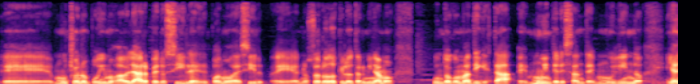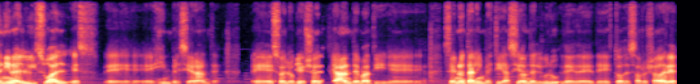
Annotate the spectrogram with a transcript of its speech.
eh, mucho no pudimos hablar, pero sí les podemos decir eh, nosotros dos que lo terminamos junto con Mati que está es muy interesante, muy lindo y al nivel visual es impresionante. Eso es lo que yo decía antes, Mati. se nota la investigación del de, de, estos desarrolladores.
